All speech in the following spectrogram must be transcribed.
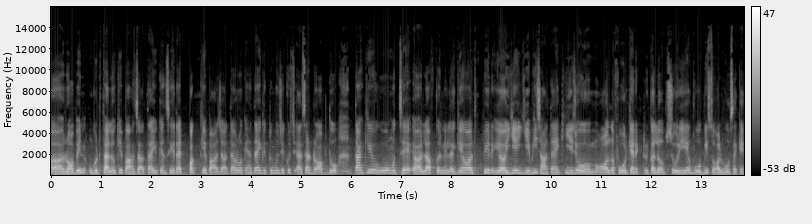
रॉबिन गुड फेलो के पास जाता है यू कैन से दैट पक के पास जाता है, और वो कहता है कि तुम मुझे कुछ ऐसा ड्रॉप दो, ताकि वो मुझसे लव करने लगे। और फिर ये ये भी चाहता है कि ये जो ऑल द फोर कैरेक्टर का लव स्टोरी है, वो भी सॉल्व हो सके।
